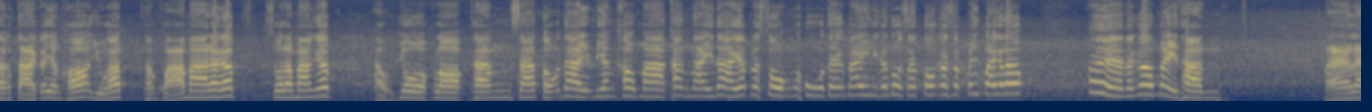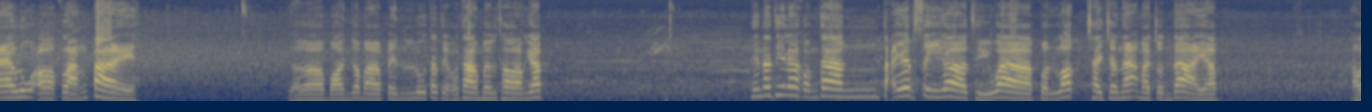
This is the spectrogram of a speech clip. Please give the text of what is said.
ทางตายก็ยังเคาะอยู่ครับ ทางขวามาแล้วครับโซลามังครับเอาโยกหลอกทางซาโตะได้เลี้ยงเข้ามาข้างในได้ครับแล้วส่งโอ้โหแทงไปลิคาโดซาโตะก็สปินไปแล้วเอ้แต่ก็ไม่ทันแต่แรงลูกออกหลังไป แล้วก็บอลก็มาเป็นลูกตั้งแต่ของทางเมืองทองครับ ในหน้าที่แรกของทางไต่เอฟซีก็ถือว่าปลดล็อกชัยชนะมาจนได้ครับ เอา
